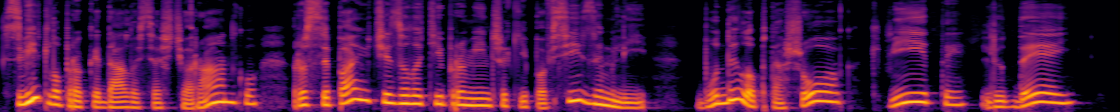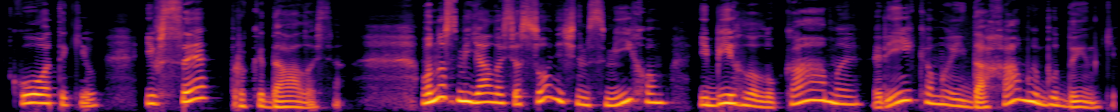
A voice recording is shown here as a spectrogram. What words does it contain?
Світло прокидалося щоранку, розсипаючи золоті промінчики по всій землі, будило пташок, квіти, людей, котиків, і все прокидалося. Воно сміялося сонячним сміхом і бігло луками, ріками й дахами будинків.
